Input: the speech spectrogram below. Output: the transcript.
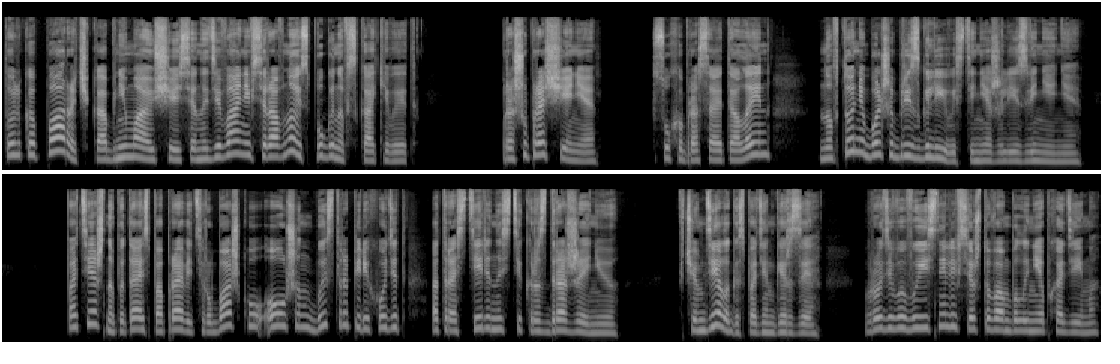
Только парочка, обнимающаяся на диване, все равно испуганно вскакивает. «Прошу прощения», — сухо бросает Алейн, но в тоне больше брезгливости, нежели извинения. Потешно пытаясь поправить рубашку, Оушен быстро переходит от растерянности к раздражению. «В чем дело, господин Герзе? Вроде вы выяснили все, что вам было необходимо».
